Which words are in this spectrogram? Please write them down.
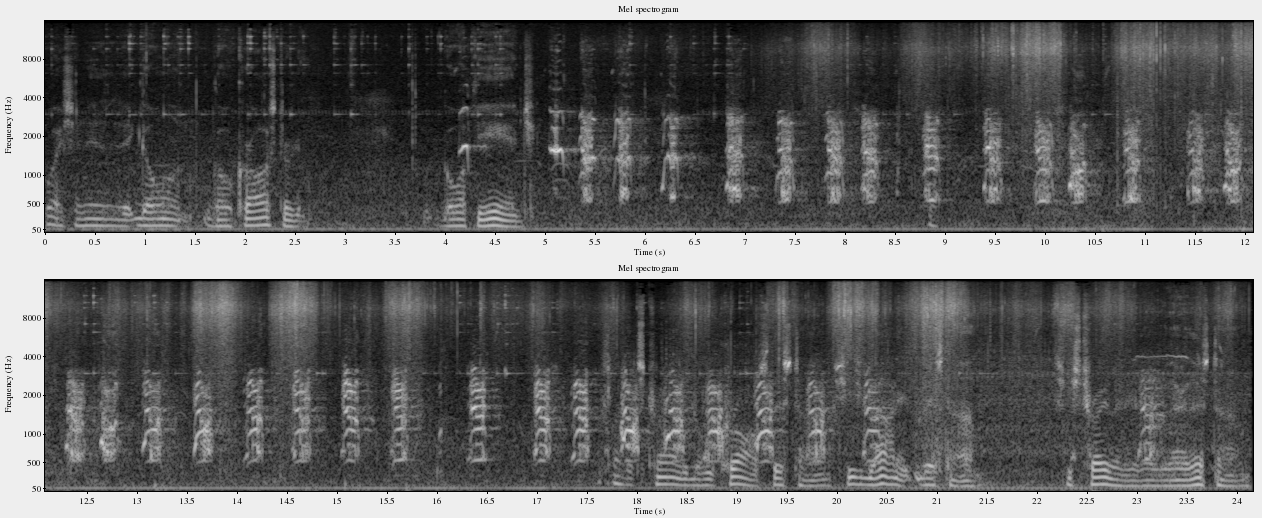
Question is, did it go on, go across or go up the edge? Looks like it's trying to go across this time. She's got it this time. She's trailing it over there this time.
